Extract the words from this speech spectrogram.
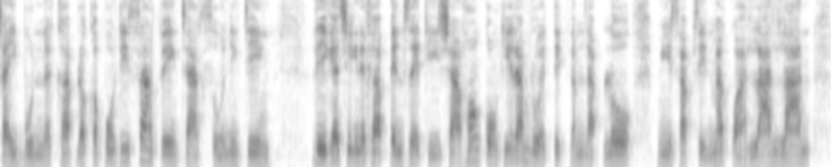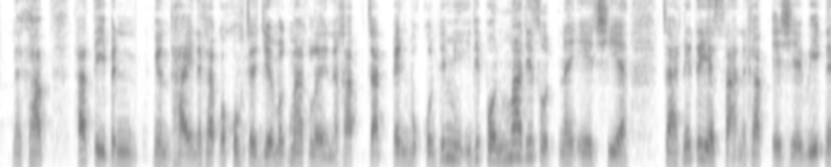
ใจบุญนะครับ แล้วก็ผู้ที่สร้างตัวเองจากศูนย์จริง ๆ ลีกาชิงนะครับเป็นเศรษฐีชาวฮ่องกงที่ร่ำรวยติดลำดับโลก มีทรัพย์สินมากกว่าล้านล้านนะครับถ้าตีเป็นเงินไทยนะครับก็คงจะเยอะมากๆเลยนะครับจัดเป็นบุคคลที่มีอิทธิพลมากที่สุดในเอเชีย จากนิตยสารนะครับเอเชียวีคใน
